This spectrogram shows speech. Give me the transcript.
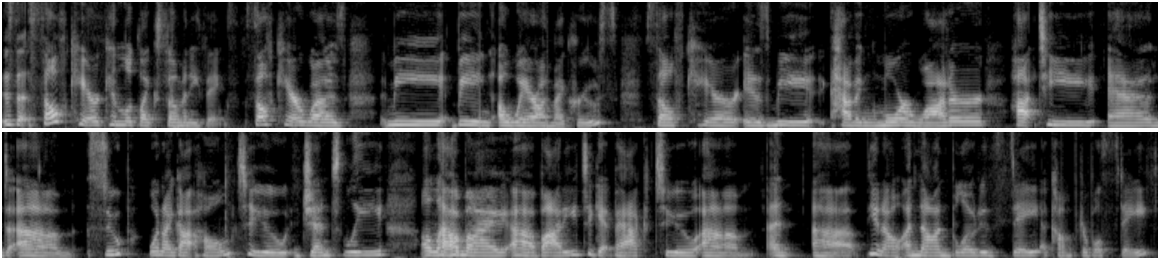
is that self-care can look like so many things. Self-care was me being aware on my cruise. Self-care is me having more water, hot tea, and um, soup when I got home to gently allow my uh, body to get back to um, an uh, you know a non-bloated state, a comfortable state.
